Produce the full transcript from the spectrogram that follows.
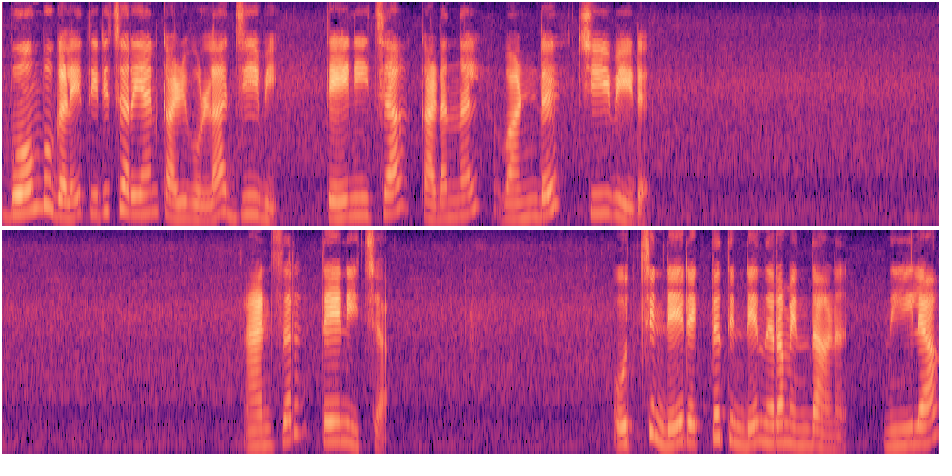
ബോംബുകളെ തിരിച്ചറിയാൻ കഴിവുള്ള ജീവി. തേനീച്ച കടന്നൽ വണ്ട് ചീവീട്. ആൻസർ തേനീച്ച. ഒച്ചിന്റെ രക്തത്തിന്റെ നിറം എന്താണ്? നീല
